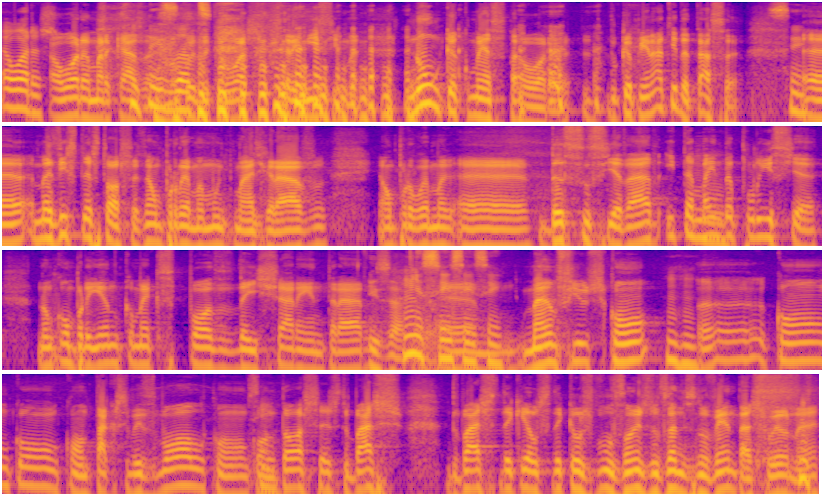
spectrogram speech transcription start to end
a, horas. a hora marcada. uma coisa que eu acho estranhíssima. Nunca começa a hora do campeonato e da taça. Uh, mas isto das tochas é um problema muito mais grave, é um problema uh, da sociedade e também hum. da polícia. Não compreendo como é que se pode deixar entrar sim, sim, sim. manfios com, uhum. com, com, com tacos de beisebol, com, com tochas, debaixo, debaixo daqueles, daqueles blusões dos anos 90, acho eu, não é?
